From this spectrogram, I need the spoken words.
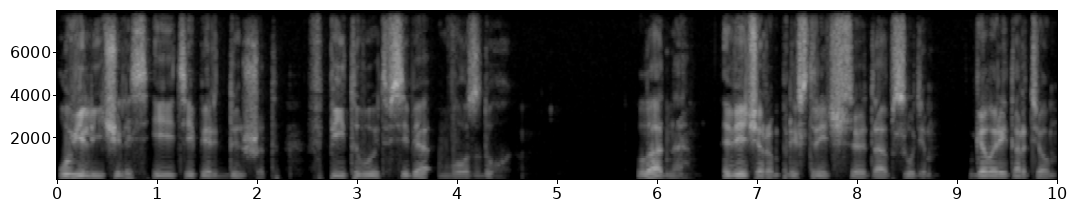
увеличились и теперь дышат, впитывают в себя воздух. Ладно, вечером при встрече все это обсудим, говорит Артем,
